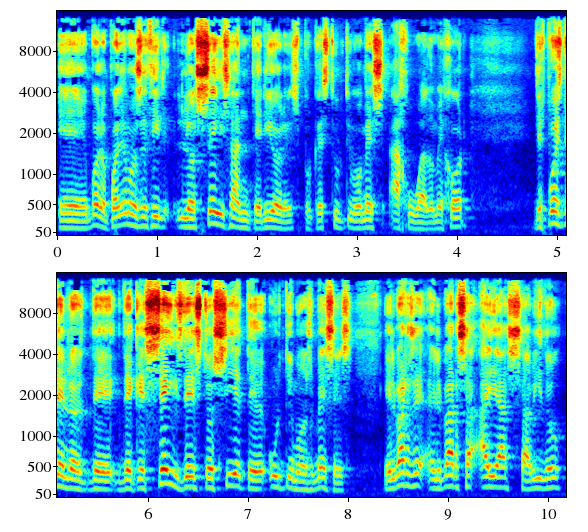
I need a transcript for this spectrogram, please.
eh, bueno, podemos decir los seis anteriores, porque este último mes ha jugado mejor, después de, que seis de estos siete últimos meses el Barça, el Barça haya sabido,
